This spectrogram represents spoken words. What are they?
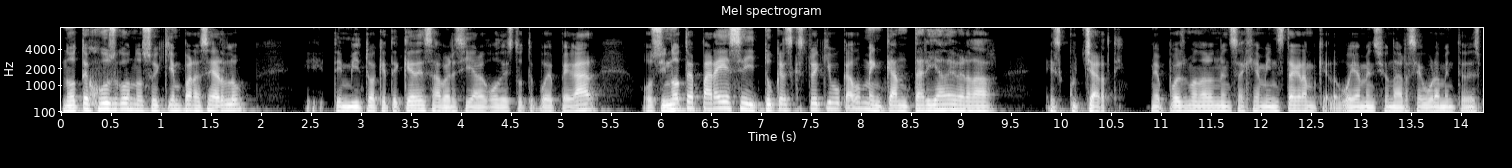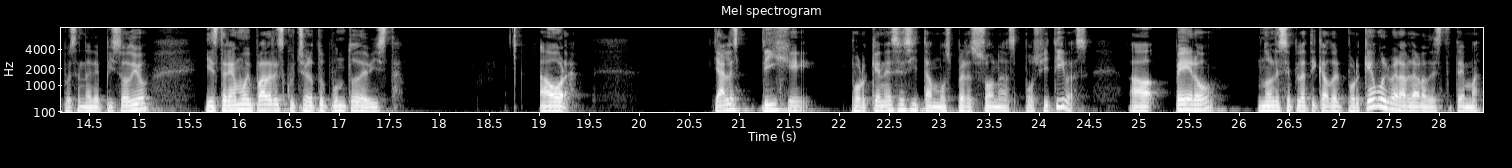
no te juzgo, no soy quien para hacerlo. te invito a que te quedes a ver si algo de esto te puede pegar. O si no te parece y tú crees que estoy equivocado, me encantaría de verdad escucharte. Me puedes mandar un mensaje a mi Instagram que lo voy a mencionar seguramente después en el episodio. Y estaría muy padre escuchar tu punto de vista. Ahora, ya les dije por qué necesitamos personas positivas. Ah, pero no les he platicado el por qué volver a hablar de este tema.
